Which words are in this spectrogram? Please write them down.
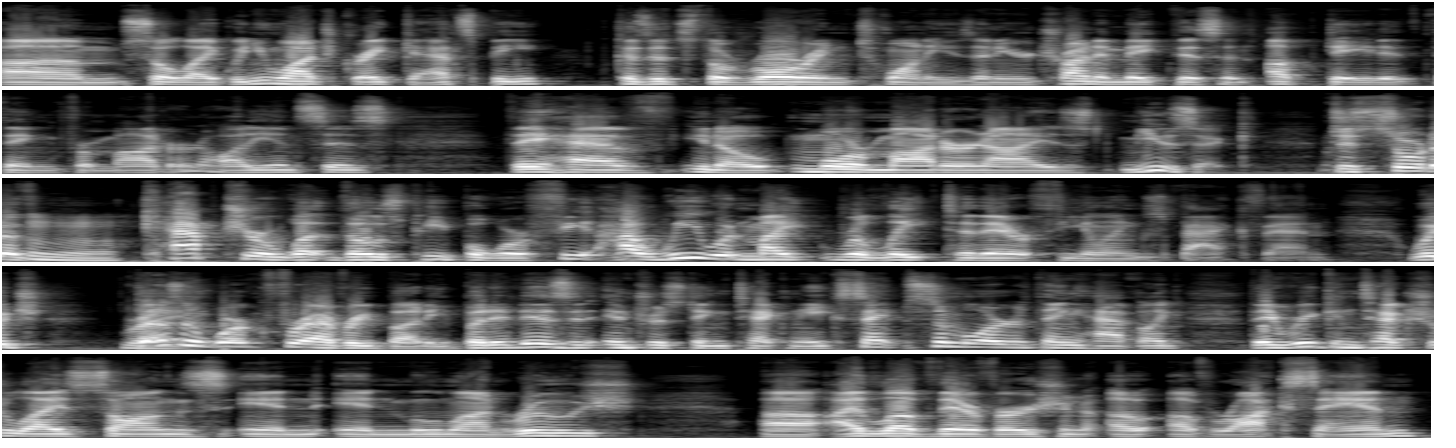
Um, so like when you watch Great Gatsby, because it's the Roaring Twenties, and you're trying to make this an updated thing for modern audiences, they have you know more modernized music to sort of capture what those people were feel how we would might relate to their feelings back then, which doesn't work for everybody, but it is an interesting technique. Same, similar thing happened. Like they recontextualize songs in in Moulin Rouge. Uh, I love their version of, of Roxanne.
